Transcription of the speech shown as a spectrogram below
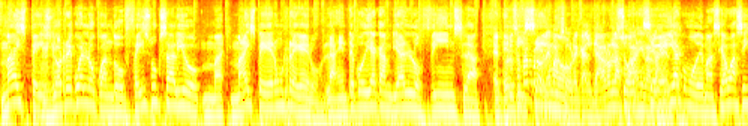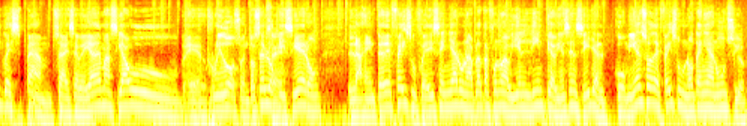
MySpace, yo recuerdo cuando Facebook salió, My- MySpace era un reguero. La gente podía cambiar los themes, la, Eh, pero ese fue el problema, sobrecargaron las páginas, Se la veía gente. como demasiado así spam, o sea, se veía demasiado eh, ruidoso. Entonces lo Sí. que hicieron la gente de Facebook fue diseñar una plataforma bien limpia, bien sencilla. El comienzo de Facebook no tenía anuncios,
